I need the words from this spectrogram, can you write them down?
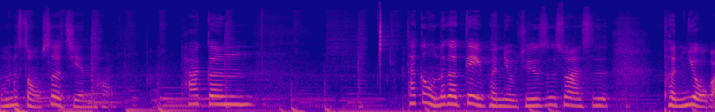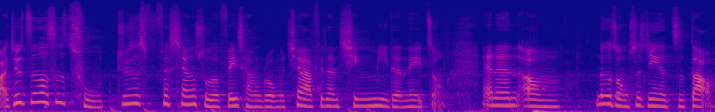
我们的总社监哈，他跟他跟我那个 gay 朋友其实是算是朋友吧，就真的是处就是相处的非常融洽、非常亲密的那种。And then 嗯，那个总社监也知道，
